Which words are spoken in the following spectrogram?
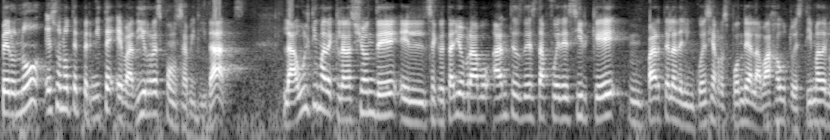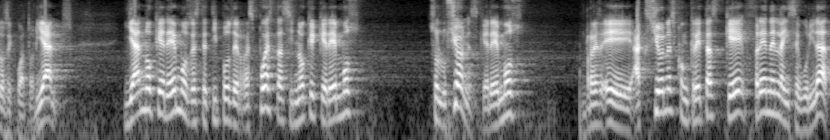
pero no, eso no te permite evadir responsabilidades. La última declaración del secretario Bravo antes de esta fue decir que mm, parte de la delincuencia responde a la baja autoestima de los ecuatorianos. Ya no queremos este tipo de respuestas, sino que queremos soluciones, queremos eh, acciones concretas que frenen la inseguridad.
